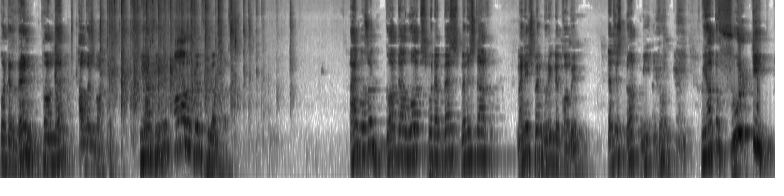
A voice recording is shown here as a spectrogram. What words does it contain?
for the rent from the hawkers market. We have given all of them free of cost. I have also got the awards for the best minister management during the COVID. That is not me alone. We have the full team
